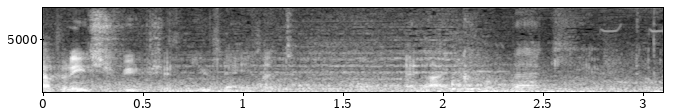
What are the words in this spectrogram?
Japanese fusion, you name it. And I come back here to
